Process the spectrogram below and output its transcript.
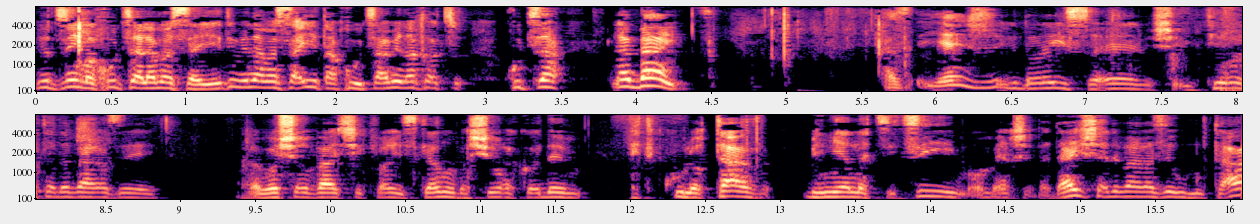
יוצאים החוצה למשאית, ומן המשאית החוצה, מן החוצה לבית. אז יש גדולי ישראל שהתירו את הדבר הזה, הרב אושר וייס שכבר הזכרנו בשיעור הקודם את כולותיו בעניין הציצים, אומר שוודאי שהדבר הזה הוא מותר,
